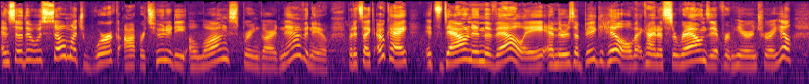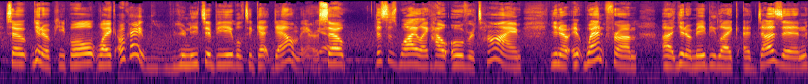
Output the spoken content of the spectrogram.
And so there was so much work opportunity along Spring Garden Avenue but it's like, okay, it's down in the valley and there's a big hill that kind of surrounds it from here in Troy Hill. So, you know, people like, okay, you need to be able to get down there. Yeah. So, this is why like how over time you know it went from uh, you know maybe like a dozen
